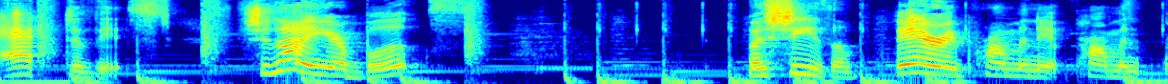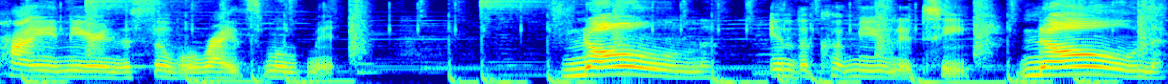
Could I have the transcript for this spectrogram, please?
activist. She's not in your books, but she's a very prominent pioneer in the civil rights movement. Known in the community, known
